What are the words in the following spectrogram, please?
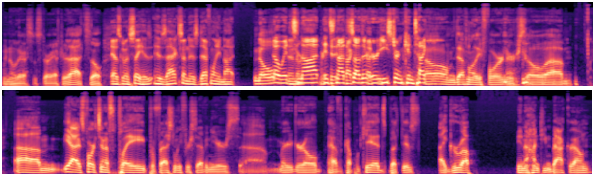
we know the rest of the story after that. So Yeah, I was going to say his, his accent is definitely not. no, No, it's or- not. It's not not southern or eastern Kentucky. Oh, I'm definitely a foreigner. So, um, um, yeah, I was fortunate enough to play professionally for seven years. Um, married a girl, have a couple kids, but there's I grew up in a hunting background,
